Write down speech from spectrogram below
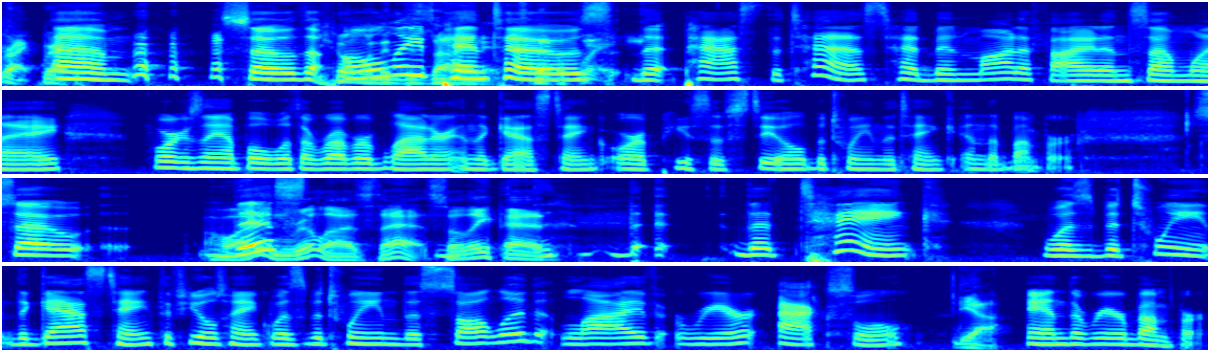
right, right. um so the You don't wanna only pintos that passed the test had been modified in some way for example with a rubber bladder in the gas tank or a piece of steel between the tank and the bumper so oh, I didn't realize that. So they had the, the tank was between the gas tank the fuel tank was between the solid live rear axle yeah, and the rear bumper.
